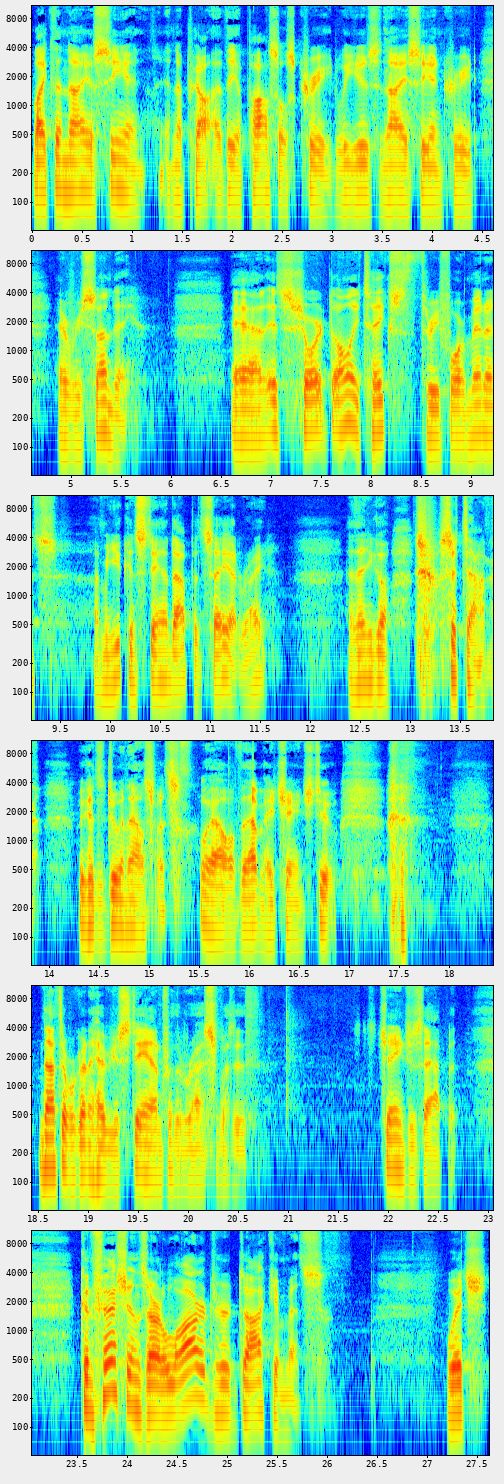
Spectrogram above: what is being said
like the Nicene and the, the Apostles' Creed. We use the Nicene Creed every Sunday. And it's short, only takes three, four minutes. I mean, you can stand up and say it, right? And then you go, sit down. We get to do announcements. Well, that may change too. Not that we're going to have you stand for the rest, but it, changes happen. Confessions are larger documents which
